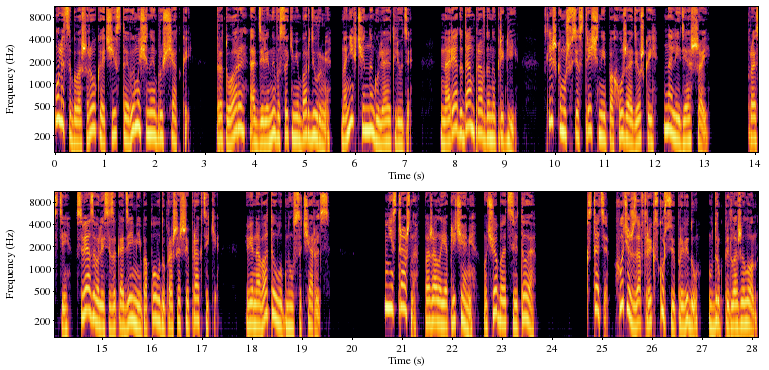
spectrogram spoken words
Улица была широкая, чистая, вымощенная брусчаткой. Тротуары отделены высокими бордюрами, на них чинно гуляют люди. Наряды дам, правда, напрягли. Слишком уж все встречные похожи одежкой на леди Ашай. «Прости, связывались из академии по поводу прошедшей практики». Виновато улыбнулся Чарльз. «Не страшно», — пожалуй я плечами. «Учеба — это святое». «Кстати, хочешь, завтра экскурсию проведу?» — вдруг предложил он.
